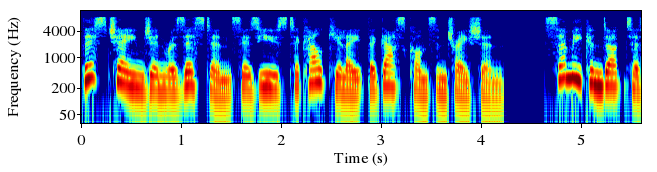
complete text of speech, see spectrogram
This change in resistance is used to calculate the gas concentration. Semiconductor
